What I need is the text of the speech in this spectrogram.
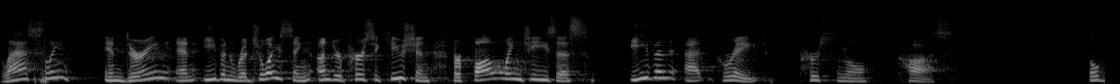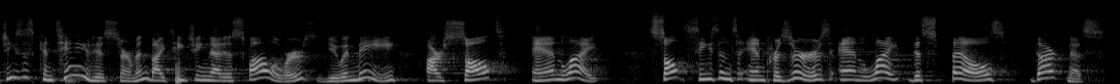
Lastly, enduring and even rejoicing under persecution for following Jesus, even at great personal cost. Well, Jesus continued his sermon by teaching that his followers, you and me, are salt and light. Salt seasons and preserves, and light dispels darkness.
